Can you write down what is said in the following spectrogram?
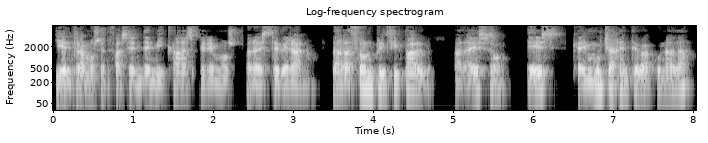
y entramos en fase endémica, esperemos, para este verano. La razón principal para eso es que hay mucha gente vacunada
